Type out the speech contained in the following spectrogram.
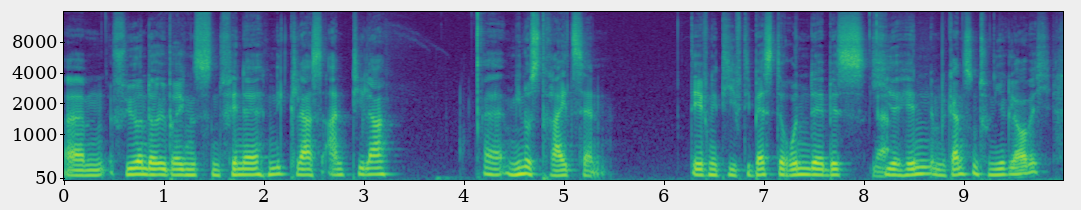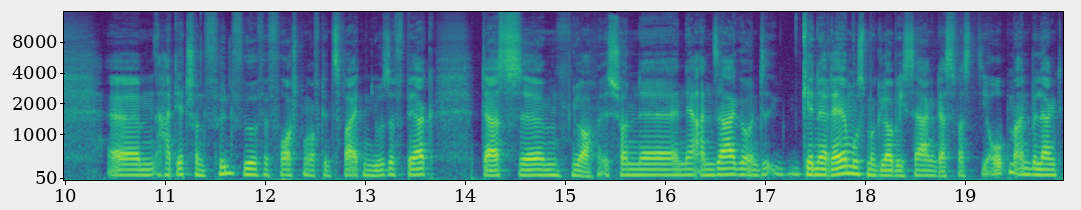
Ähm, führender übrigens ein Finne, Niklas Antila, äh, minus 13. Definitiv die beste Runde bis ja. hierhin im ganzen Turnier, glaube ich. Ähm, hat jetzt schon fünf Würfe Vorsprung auf den zweiten Josefberg. Das ähm, ja, ist schon eine, eine, Ansage und generell muss man, glaube ich, sagen, dass was die Open anbelangt,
